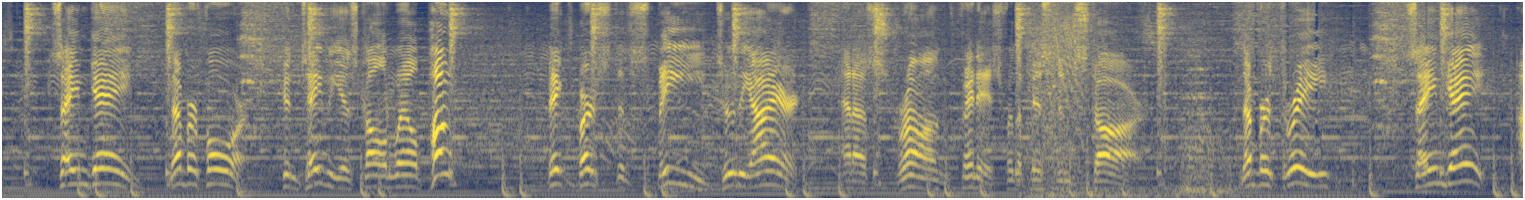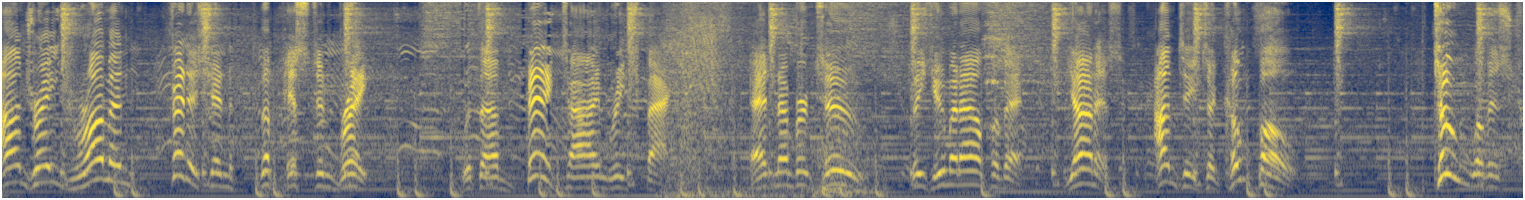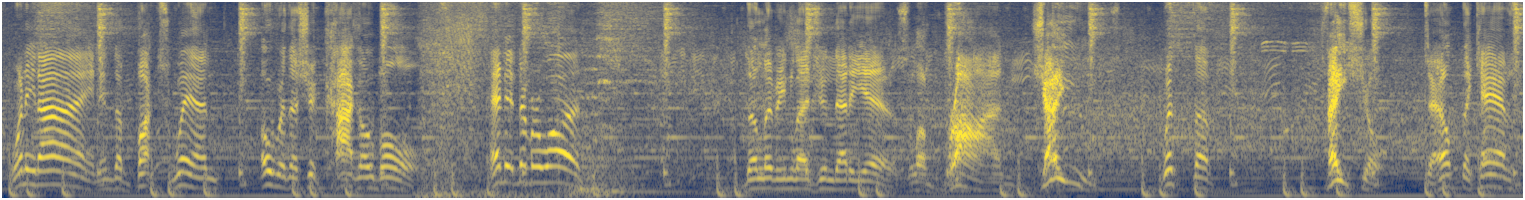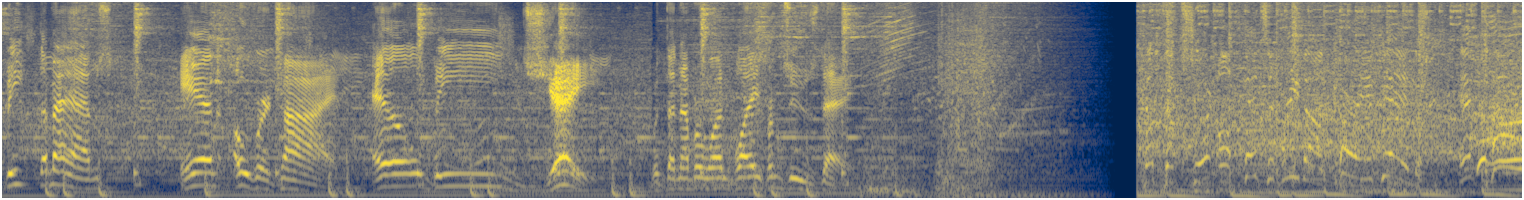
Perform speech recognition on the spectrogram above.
Same game, number four, Kentavious Caldwell Pope. Big burst of speed to the iron and a strong finish for the Pistons star. Number three, same game. Andre Drummond finishing the piston break with a big time reach back. At number two, the human alphabet, Giannis Antetokounmpo. Two of his 29 in the Bucks win over the Chicago Bulls. And at number one, the living legend that he is, LeBron James with the facial to help the Cavs beat the Mavs in overtime. LBJ with the number one play from Tuesday. Comes up short, offensive rebound. Curry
